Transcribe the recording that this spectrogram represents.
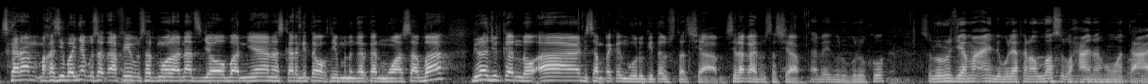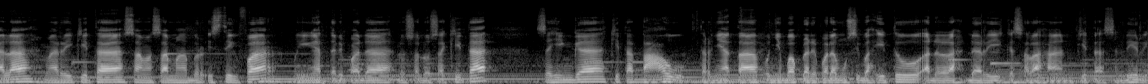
Sekarang makasih banyak Ustadz Afif, Ustadz Maulana atas jawabannya. Nah, sekarang kita waktu mendengarkan muhasabah, dilanjutkan doa, disampaikan guru kita Ustadz Syam. Silakan Ustadz Syam. Sampai guru-guruku, seluruh jamaah yang dimuliakan Allah Subhanahu wa taala, mari kita sama-sama beristighfar mengingat daripada dosa-dosa kita sehingga kita tahu ternyata penyebab daripada musibah itu adalah dari kesalahan kita sendiri.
